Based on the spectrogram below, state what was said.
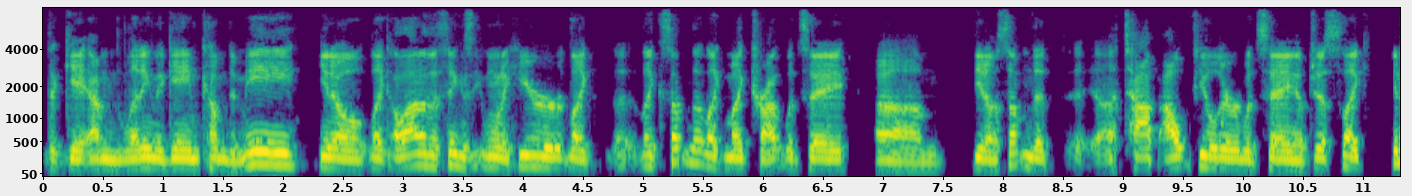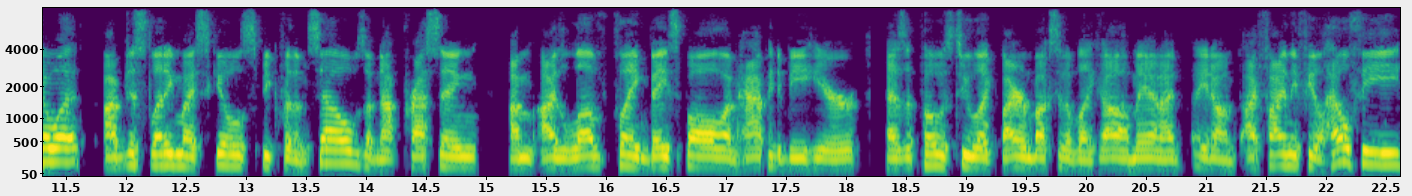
The game, I'm letting the game come to me. You know, like a lot of the things that you want to hear, like uh, like something that like Mike Trout would say. Um, you know, something that a top outfielder would say of just like, you know what, I'm just letting my skills speak for themselves. I'm not pressing. I'm I love playing baseball. I'm happy to be here, as opposed to like Byron Buxton of like, oh man, I you know I finally feel healthy.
